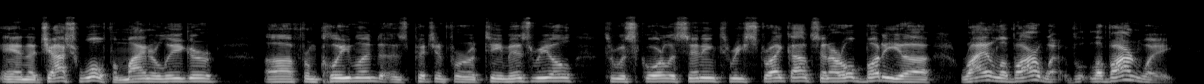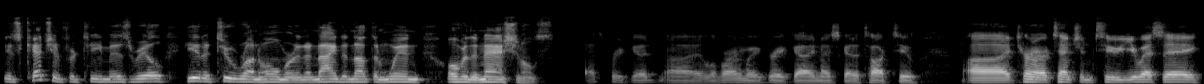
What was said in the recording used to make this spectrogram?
and uh, Josh Wolf, a minor leaguer uh, from Cleveland, is pitching for Team Israel through a scoreless inning, three strikeouts, and our old buddy uh, Ryan Lavarnway is catching for Team Israel. He had a two-run homer in a nine to nothing win over the Nationals. That's pretty good. Uh, Lavarnway, great guy, nice guy to talk to. Uh, turn our attention to USA.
